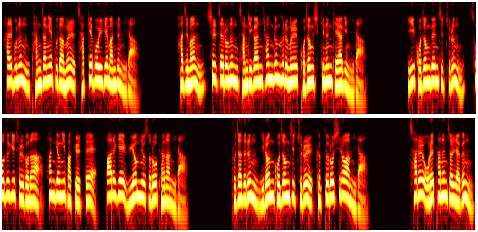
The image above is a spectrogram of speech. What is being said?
할부는 당장의 부담을 작게 보이게 만듭니다. 하지만 실제로는 장기간 현금 흐름을 고정시키는 계약입니다. 이 고정된 지출은 소득이 줄거나 환경이 바뀔 때 빠르게 위험 요소로 변합니다. 부자들은 이런 고정 지출을 극도로 싫어합니다. 차를 오래 타는 전략은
